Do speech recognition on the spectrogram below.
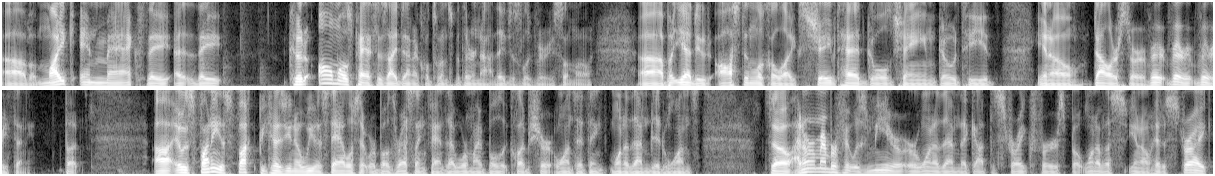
Uh, but Mike and Max, they uh, they could almost pass as identical twins, but they're not. They just look very similar. Uh, but yeah, dude, Austin lookalikes, shaved head, gold chain, goatee, you know, dollar store, very, very, very thin. But uh, it was funny as fuck because you know we've established that we're both wrestling fans. I wore my Bullet Club shirt once. I think one of them did once. So I don't remember if it was me or, or one of them that got the strike first, but one of us, you know, hit a strike.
